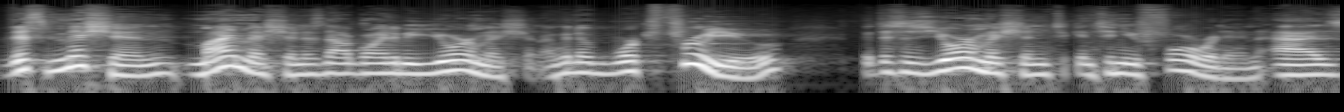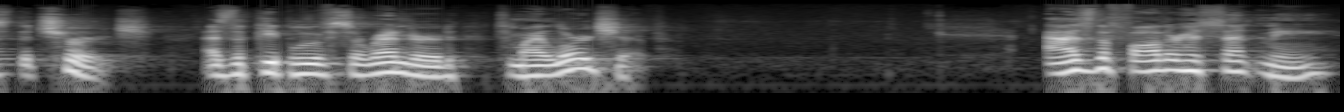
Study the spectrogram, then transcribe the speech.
this mission, my mission, is now going to be your mission. I'm going to work through you, but this is your mission to continue forward in as the church, as the people who have surrendered to my lordship. As the Father has sent me,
